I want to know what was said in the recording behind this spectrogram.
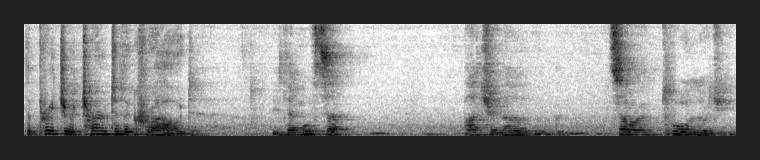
the preacher turned to the crowd I ten mówca patrzył na tłum ludzi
